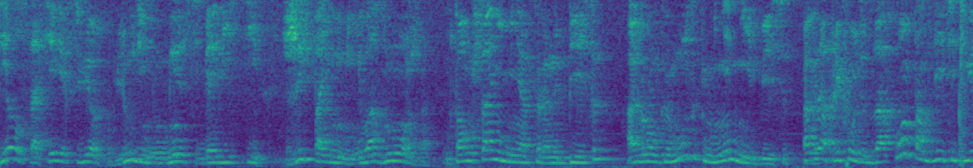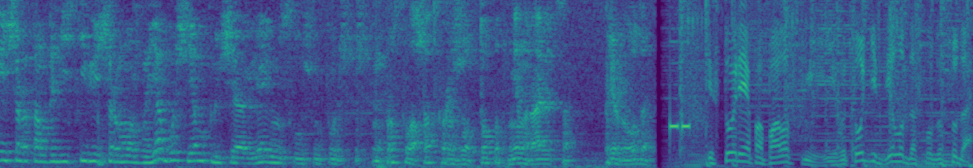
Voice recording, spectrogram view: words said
Дело в соседях сверху. Люди не умеют себя вести. Жить по ними невозможно. Потому что они меня откровенно бесят, а громкая музыка меня не бесит. Когда приходит закон, там в 10 вечера, там до 10 вечера можно, я больше я выключаю, я ее не слушаю больше. Просто лошадка ржет, топот, мне нравится. Природа. История попала в СМИ, и в итоге дело дошло до суда.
